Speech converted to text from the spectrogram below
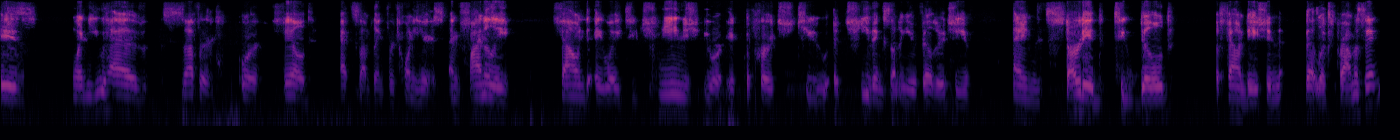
is when you have suffered or failed at something for 20 years and finally found a way to change your approach to achieving something you failed to achieve and started to build a foundation that looks promising,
